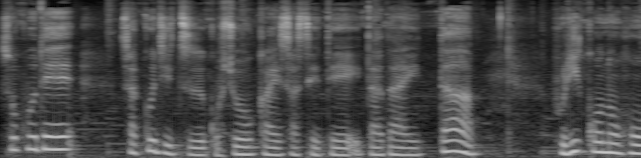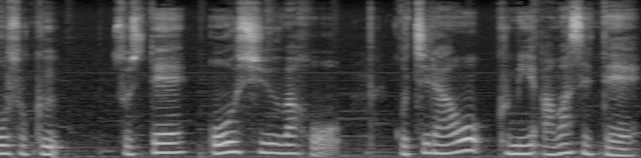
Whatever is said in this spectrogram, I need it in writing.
そこで昨日ご紹介させていただいた振り子の法則そして欧州和法こちらを組み合わせて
